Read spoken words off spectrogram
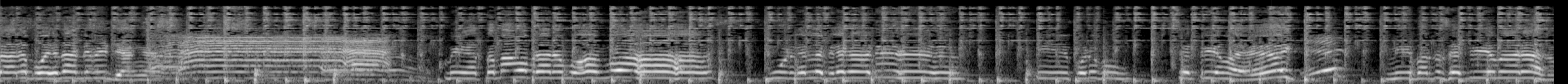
నేను కులాల పోయేదాన్ని విడ్డంగా మీ అత్త మామ ప్రాణం పోంగో మూడు నెలల పిల్లగాడు నీ కొడుకు క్షత్రియమా! నీ భర్త క్షత్రియమా రాదు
